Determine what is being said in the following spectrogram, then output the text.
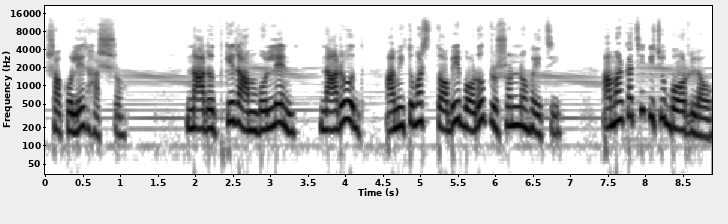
সকলের হাস্য। নারদকে রাম বললেন, নারদ, আমি তোমার স্তবে বড় প্রসন্ন হয়েছি। আমার কাছে কিছু বর লও।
